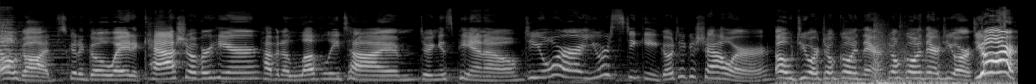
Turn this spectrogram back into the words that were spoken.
Oh God, just gonna go away to Cash over here, having a lovely time doing his piano. Dior, you're stinky. Go take a shower. Oh, Dior, don't go in there. Don't go in there, Dior. Dior!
